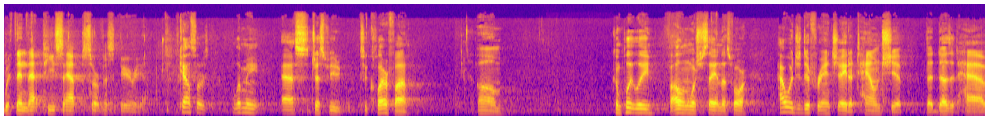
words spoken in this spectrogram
within that PSAP service area. Counselor, let me ask, just for you to clarify, um, completely following what you're saying thus far, how would you differentiate a township that doesn't have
